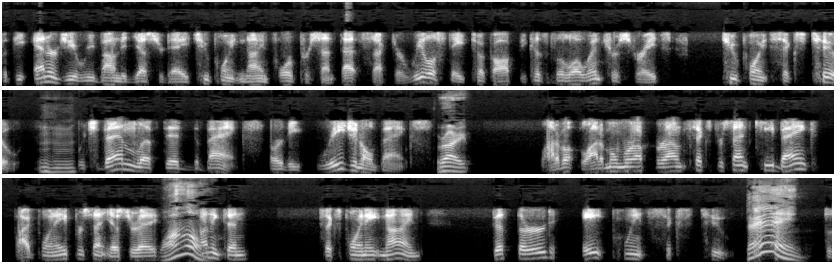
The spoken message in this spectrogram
But the energy rebounded yesterday, 2.94%, that sector. Real estate took off because of the low interest rates, 2.62, Mm-hmm. which then lifted the banks or the regional banks. Right. A lot of, a lot of them were up around 6%. Key Bank, 5.8% yesterday. Wow. Huntington, 6.89. Fifth Third, 8.62. Dang. So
